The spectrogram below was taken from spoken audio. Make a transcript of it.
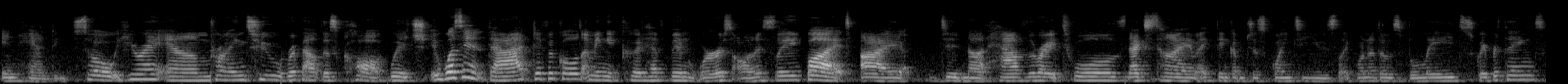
in handy. So here I am trying to rip out this caulk, which it wasn't that difficult. I mean, it could have been worse, honestly, but I did not have the right tools. Next time, I think I'm just going to use like one of those blade scraper things.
